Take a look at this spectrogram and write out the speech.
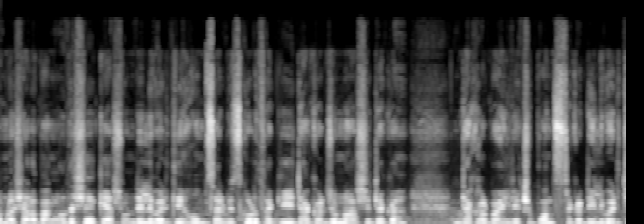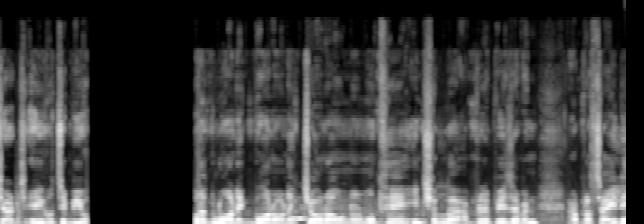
আমরা সারা বাংলাদেশে ক্যাশ অন ডেলিভারিতে হোম সার্ভিস করে থাকি, ঢাকার জন্য আশি টাকা, ঢাকার বাহিরে একশো পঞ্চাশ টাকা ডেলিভারি চার্জ এই হচ্ছে ওনাগুলো অনেক বড়, অনেক চওড়া ওনার মধ্যে ইনশাল্লাহ আপনারা পেয়ে যাবেন। আপনারা চাইলে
